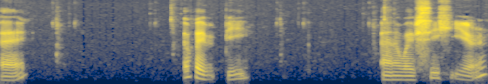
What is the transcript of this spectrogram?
A. A wave B. And a wave C here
